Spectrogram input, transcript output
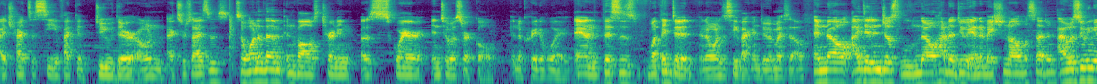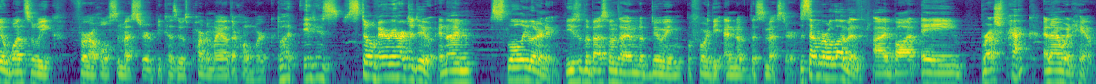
I tried to see if I could do their own exercises. So one of them involves turning a square into a circle in a creative way. And this is what they did and I wanted to see if I can do it myself. And no, I didn't just know how to do animation all of a sudden. I was doing it once a week for a whole semester because it was part of my other homework. But it is still very hard to do and I'm slowly learning. These are the best ones I ended up doing before the end of the semester. December 11th, I bought a brush pack and I went ham.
